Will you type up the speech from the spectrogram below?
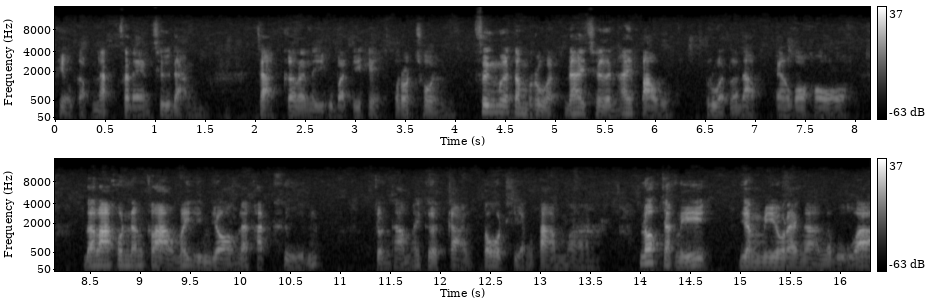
เกี่ยวกับนักแสดงชื่อดัง จากกรณีอุบัติเหตุรถชน ซึ่งเมื่อตำรวจได้เชิญให้เป่าตรวจระดับแอลกอฮอล์ ดาราคนดังกล่าวไม่ยินยอมและขัดขืน จนทำให้เกิดการโต้เถียงตามมา นอกจากนี้ยังมีรายงานระบุว่า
